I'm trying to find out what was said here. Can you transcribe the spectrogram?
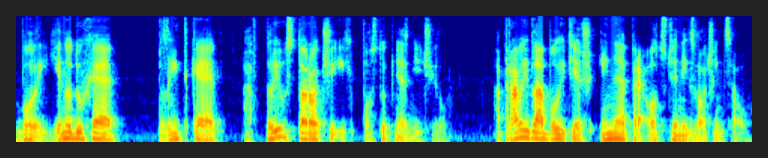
Boli jednoduché, plitké a vplyv storočí ich postupne zničil. A pravidlá boli tiež iné pre odsudených zločincov.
